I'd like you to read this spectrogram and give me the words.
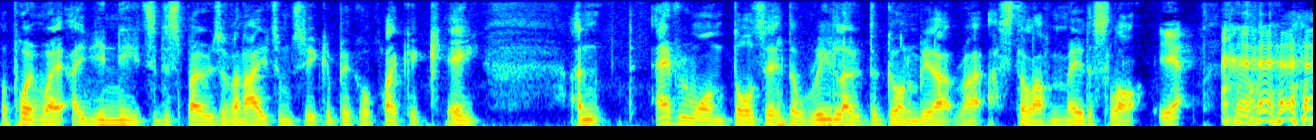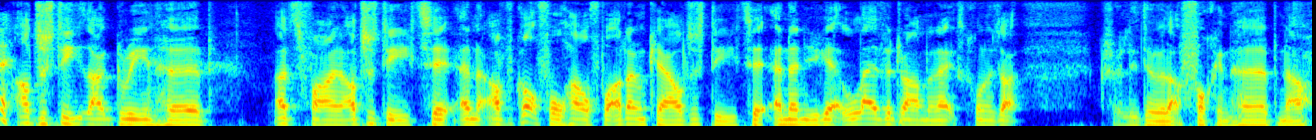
a point where uh, you need to dispose of an item so you can pick up like a key, and everyone does it. They'll reload the gun and be like, right, I still haven't made a slot. Yeah. I'll just eat that green herb. That's fine. I'll just eat it, and I've got full health, but I don't care. I'll just eat it, and then you get levered around the next corner. It's like, I could really do with that fucking herb now.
